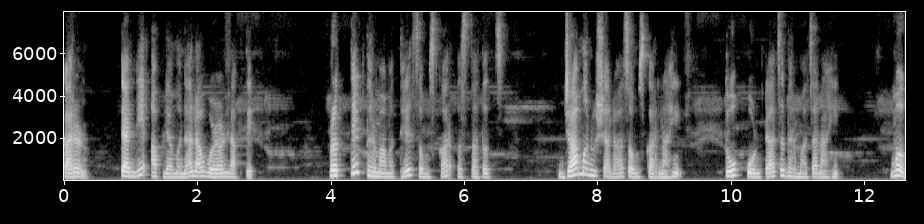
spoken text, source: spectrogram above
कारण त्यांनी आपल्या मनाला वळण लागते. प्रत्येक धर्मामध्ये संस्कार असतातच. ज्या मनुष्याला संस्कार नाही तो कोणत्याच धर्माचा नाही. मग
